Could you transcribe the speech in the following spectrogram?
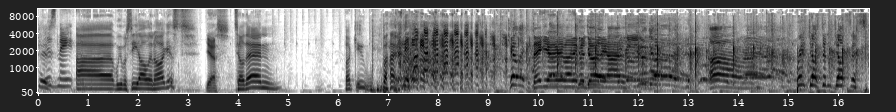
his mate. Uh, we will see y'all in August. Yes. Till then, fuck you. Bye. Kill it. Thank you, everybody, for joining us. You good. All right. Bring Justin to justice.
